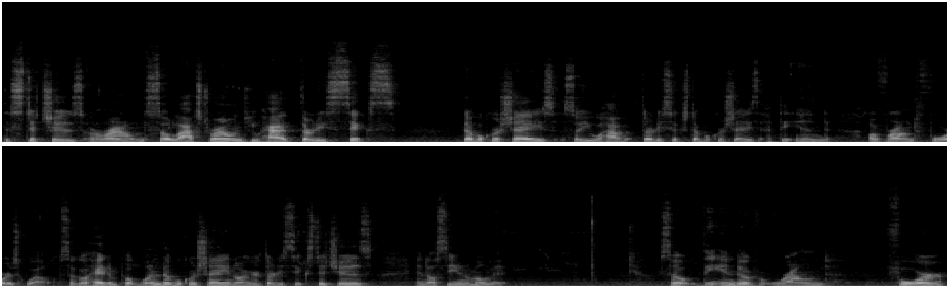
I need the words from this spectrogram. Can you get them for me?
the stitches around. So last round you had 36 double crochets, so you will have 36 double crochets at the end of round four as well. So go ahead and put one double crochet in all your 36 stitches and I'll see you in a moment. So the end of round four,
